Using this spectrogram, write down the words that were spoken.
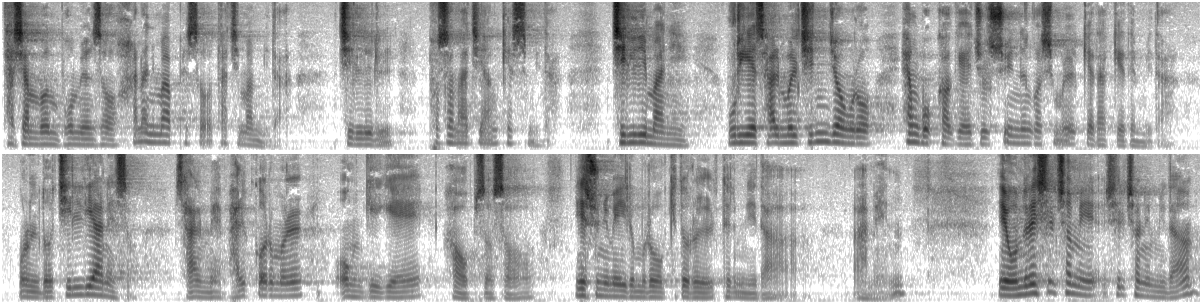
다시 한번 보면서 하나님 앞에서 다짐합니다. 진리를 벗어나지 않겠습니다. 진리만이 우리의 삶을 진정으로 행복하게 해줄 수 있는 것임을 깨닫게 됩니다. 오늘도 진리 안에서 삶의 발걸음을 옮기게 하옵소서 예수님의 이름으로 기도를 드립니다. 아멘. 예, 오늘의 실천이, 실천입니다.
